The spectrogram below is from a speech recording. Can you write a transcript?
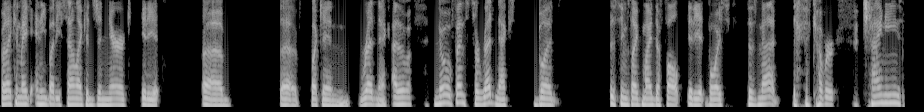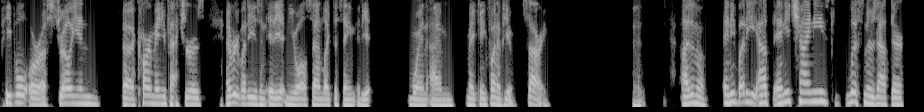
but I can make anybody sound like a generic idiot, uh, uh, fucking redneck. I don't, no offense to rednecks, but it seems like my default idiot voice does not cover Chinese people or Australian uh, car manufacturers. Everybody's an idiot and you all sound like the same idiot when I'm making fun of you. Sorry. I don't know anybody out, any Chinese listeners out there,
